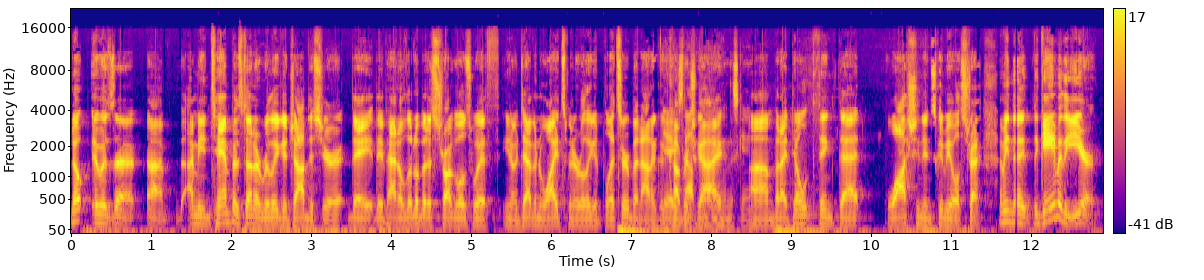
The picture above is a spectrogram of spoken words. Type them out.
Nope. It was. Uh, um, I mean, Tampa's done a really good job this year. They they've had a little bit of struggles with you know Devin White's been a really good blitzer, but not a good Yeah, coverage guy. in this game. Um, but I don't think that Washington's going to be able to stretch. I mean, the, the game of the year,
